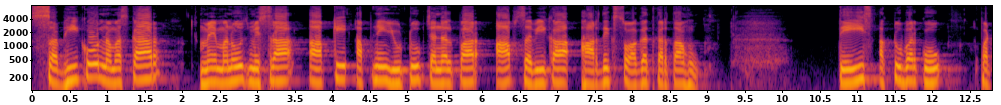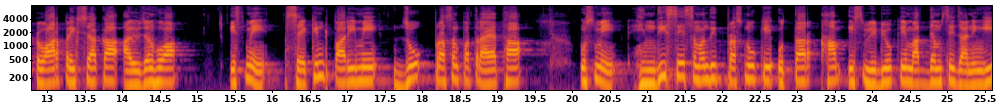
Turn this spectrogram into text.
सभी को नमस्कार। मैं मनोज मिश्रा, आपके अपने YouTube चैनल पर आप सभी का हार्दिक स्वागत करता हूँ। 23 अक्टूबर को पटवार परीक्षा का आयोजन हुआ। इसमें सेकंड पारी में जो प्रश्न पत्र आया था, उसमें हिंदी से संबंधित प्रश्नों के उत्तर हम इस वीडियो के माध्यम से जानेंगे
